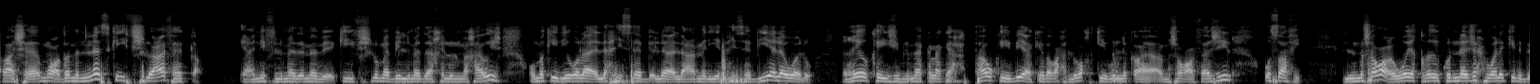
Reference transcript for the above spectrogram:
راه معظم الناس كيفشلوا عاف هكا. يعني في المد... ما. كيفشلوا ما بين المداخل والمخارج وما كيديروا لا, حساب لا, لا عملية حسابية لا والو. غير كيجيب الماكلة كيحطها وكيبيع كذا واحد الوقت كيقول لك آه مشروع فاشل وصافي. المشروع هو يقدر يكون ناجح ولكن ب...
